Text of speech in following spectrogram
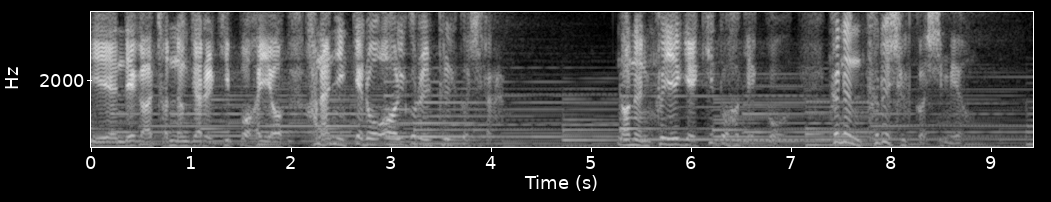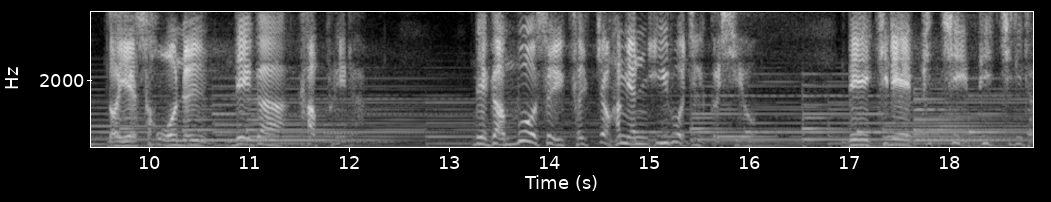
이에 내가 전능자를 기뻐하여 하나님께로 얼굴을 들 것이라. 너는 그에게 기도하겠고 그는 들으실 것이며 너의 소원을 내가 갚으리라. 내가 무엇을 결정하면 이루어질 것이요 내 길에 빛이 비치리라.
